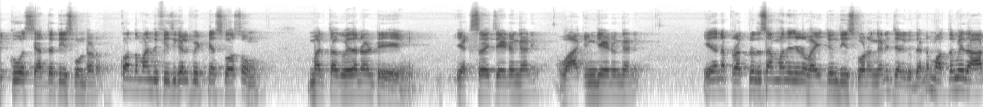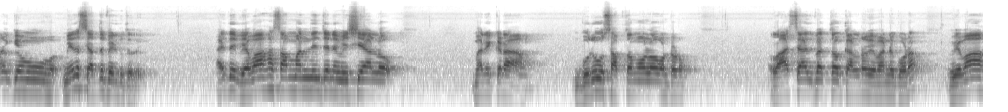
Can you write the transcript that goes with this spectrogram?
ఎక్కువ శ్రద్ధ తీసుకుంటాడు. కొంతమంది ఫిజికల్ ఫిట్నెస్ కోసం మరి తగు విధమైనటువంటి ఎక్సర్సైజ్ చేయడం కానీ వాకింగ్ చేయడం కానీ ఏదైనా ప్రకృతి సంబంధించిన వైద్యం తీసుకోవడం కానీ జరుగుతుంది అంటే మొత్తం మీద ఆరోగ్యం మీద శ్రద్ధ పెరుగుతుంది. అయితే వివాహ సంబంధించిన విషయాల్లో మరి ఇక్కడ గురువు సప్తమంలో ఉండడం రాష్ట్రాధిపతితో కలడం ఇవన్నీ కూడా వివాహ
